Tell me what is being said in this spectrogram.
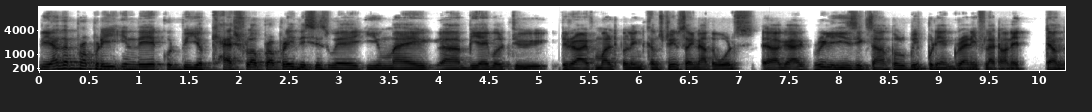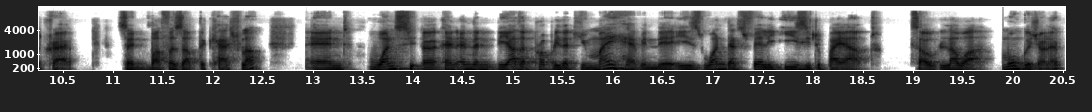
The other property in there could be your cash flow property. This is where you may uh, be able to derive multiple income streams. So, in other words, a really easy example would be putting a granny flat on it down the track. So it buffers up the cash flow. And once, uh, and, and then the other property that you may have in there is one that's fairly easy to pay out so lower mortgage on it,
